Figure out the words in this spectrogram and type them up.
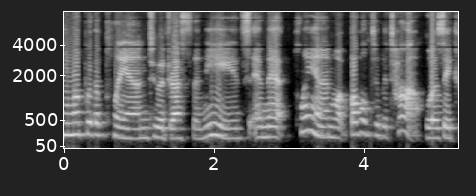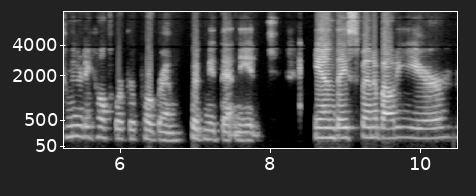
came up with a plan to address the needs. And that plan, what bubbled to the top, was a community health worker program could meet that need. And they spent about a year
